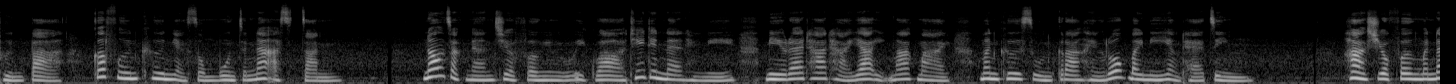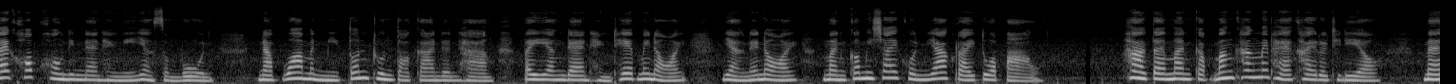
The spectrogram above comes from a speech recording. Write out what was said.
ผืนป่า ก็ฟื้นคืนอย่างสมบูรณ์จนน่าอัศจรรย์ นอกจากนั้นเฉียวเฟิงยังรู้อีกว่าที่ดินแดนแห่งนี้มีแร่ธาตุหายากอีกมากมาย มันคือศูนย์กลางแห่งโลกใบนี้อย่างแท้จริง หากเฉียวเฟิงมันได้ครอบครองดินแดนแห่งนี้อย่างสมบูรณ์ นับว่ามันมีต้นทุนต่อการเดินทางไปยังแดนแห่งเทพไม่น้อย อย่างน้อยๆมันก็ไม่ใช่คนยากไร้ตัวเปล่า หากแต่มันกับมั่งคั่งไม่แพ้ใครเลยทีเดียว แม้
